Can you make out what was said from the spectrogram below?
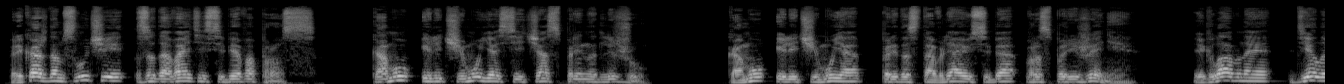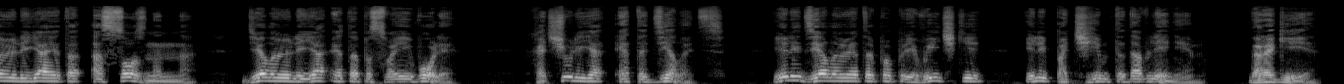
При каждом случае задавайте себе вопрос, кому или чему я сейчас принадлежу? кому или чему я предоставляю себя в распоряжение. И главное, делаю ли я это осознанно, делаю ли я это по своей воле, хочу ли я это делать, или делаю это по привычке или по чьим-то давлением. Дорогие,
